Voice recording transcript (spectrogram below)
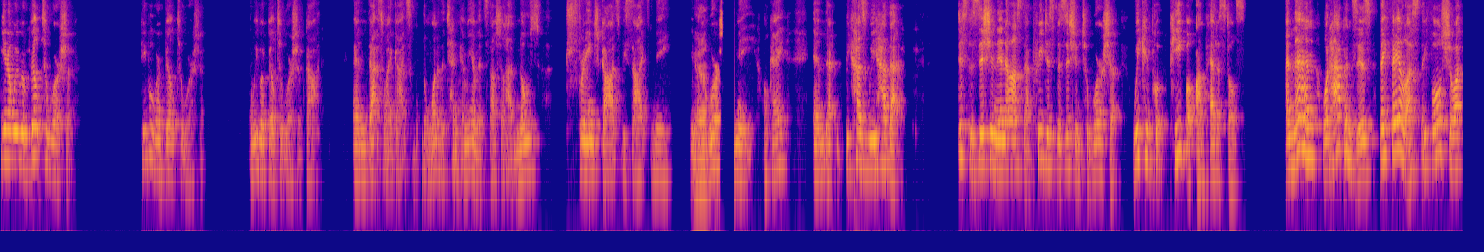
you know, we were built to worship. People were built to worship. And we were built to worship God. And that's why God's the one of the Ten Commandments, thou shalt have no strange gods besides me. You know, yeah. worship me. Okay. And that because we have that disposition in us, that predisposition to worship, we can put people on pedestals. And then what happens is they fail us, they fall short,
